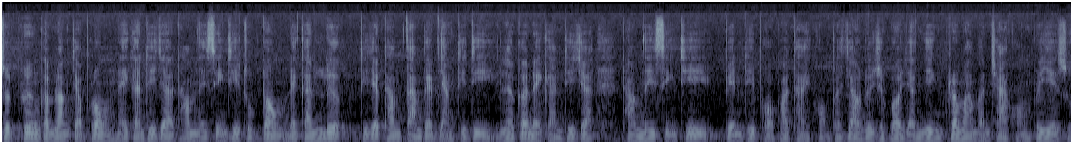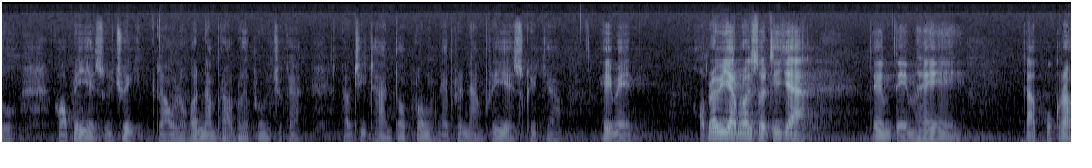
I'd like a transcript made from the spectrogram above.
สุดพึ่งกำลังจากพระองค์ในการที่จะทำในสิ่งที่ถูกต้องในการเลือกที่จะทำตามแบบอย่างที่ดี แล้วก็ในการที่จะทำในสิ่งที่เป็นที่พอพระทัยของพระเจ้า โดยเฉพาะอย่างยิ่งพระมหาบัญชาของพระเยซู ขอพระเยซูช่วยเราแล้วก็นำเราด้วยพระองค์จ้าค่ะเราทิฏฐานต่อพระองค์ในพระนามพระเยซูคริสต์เจ้าเอเมนขอพระวิญญาณบริสุทธิ์ที่จะเติมเต็มให้ กับพวกเรา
